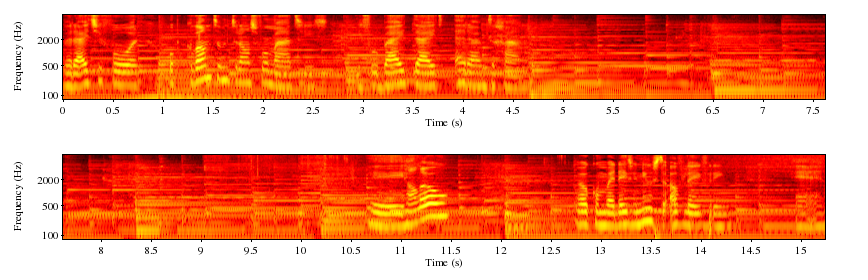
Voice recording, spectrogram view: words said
Bereid je voor op kwantumtransformaties die voorbij tijd en ruimte gaan. Hey, hallo. Welkom bij deze nieuwste aflevering. En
